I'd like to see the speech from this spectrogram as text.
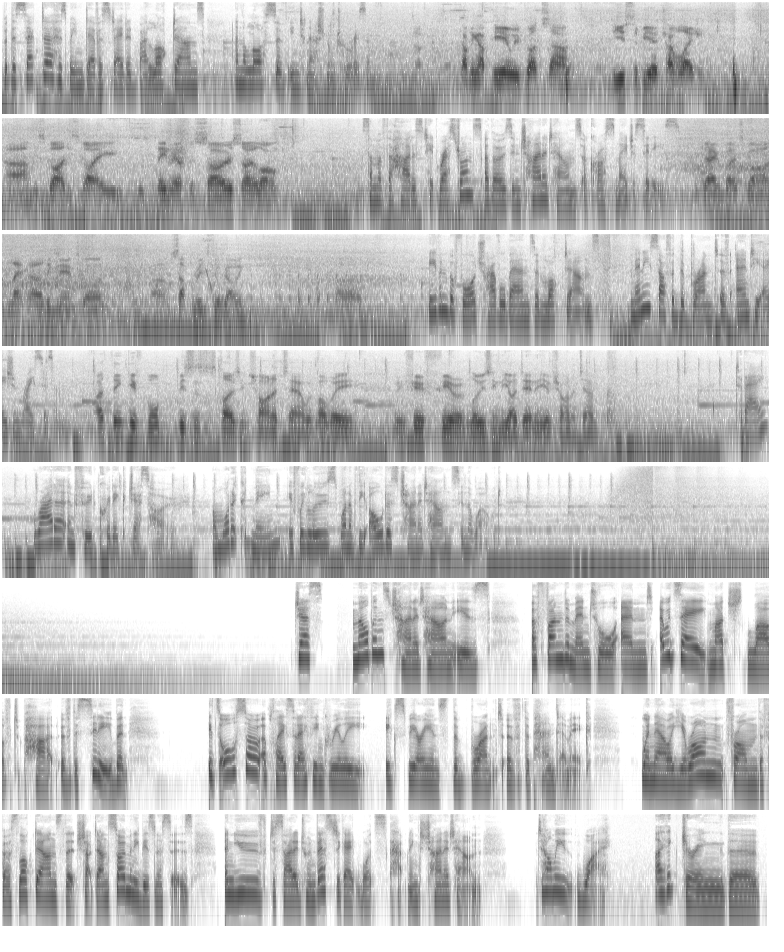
But the sector has been devastated by lockdowns and the loss of international tourism. Coming up here, we've got um, there used to be a travel agent um, this guy, this guy has been around for so, so long. Some of the hardest hit restaurants are those in Chinatowns across major cities. Dragon Boat's gone, uh, Ling Nam's gone, um, Supper Inn's still going. Uh, Even before travel bans and lockdowns, many suffered the brunt of anti Asian racism. I think if more businesses close in Chinatown, we're probably in fear, fear of losing the identity of Chinatown. Today, writer and food critic Jess Ho on what it could mean if we lose one of the oldest Chinatowns in the world. Jess, Melbourne's Chinatown is a fundamental and I would say much loved part of the city, but it's also a place that I think really experienced the brunt of the pandemic. We're now a year on from the first lockdowns that shut down so many businesses, and you've decided to investigate what's happening to Chinatown. Tell me why. I think during the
